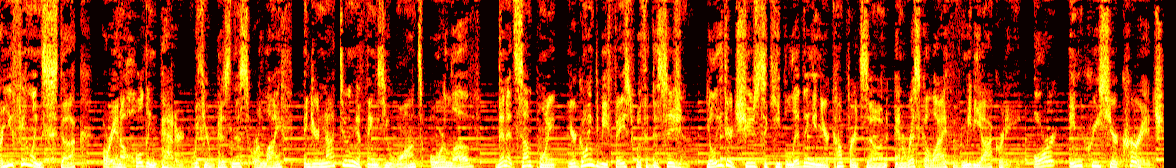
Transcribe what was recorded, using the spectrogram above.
Are you feeling stuck or in a holding pattern with your business or life and you're not doing the things you want or love? Then at some point, you're going to be faced with a decision. You'll either choose to keep living in your comfort zone and risk a life of mediocrity or increase your courage,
